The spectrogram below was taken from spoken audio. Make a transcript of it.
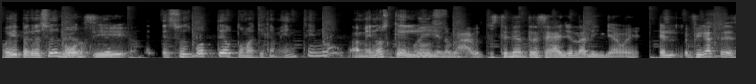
Oye, pero eso es pero bote. Sí. Eso es bote automáticamente, ¿no? A menos que los. Oye, no mames, pues tenía 13 años la niña, güey. El, fíjate,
